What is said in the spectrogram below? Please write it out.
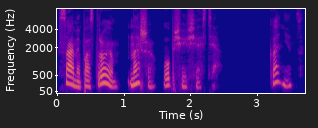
Сами построим наше общее счастье. Конец.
